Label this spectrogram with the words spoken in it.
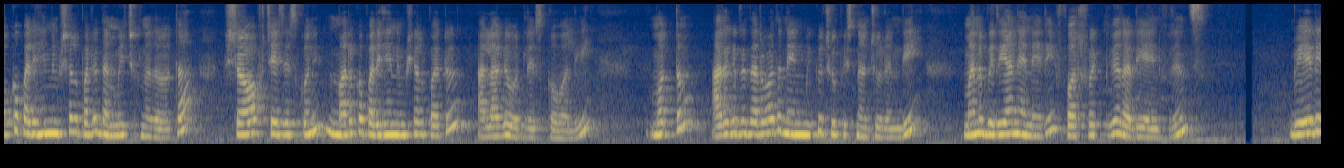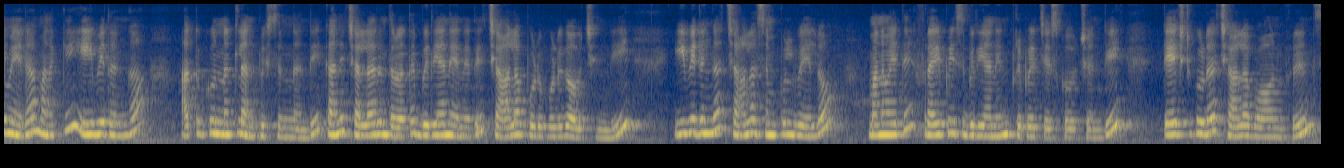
ఒక పదిహేను నిమిషాల పాటు దమ్మించుకున్న తర్వాత స్టవ్ ఆఫ్ చేసేసుకొని మరొక పదిహేను నిమిషాల పాటు అలాగే వదిలేసుకోవాలి. మొత్తం అరగంట తర్వాత నేను మీకు చూపిస్తున్నాను చూడండి. మన బిర్యానీ అనేది పర్ఫెక్ట్గా రెడీ అయింది ఫ్రెండ్స్ వేడి మీద మనకి ఈ విధంగా అతుక్కున్నట్లు అనిపిస్తుందండి. కానీ చల్లారిన తర్వాత బిర్యానీ అనేది చాలా పొడి పొడిగా వచ్చింది. ఈ విధంగా చాలా సింపుల్ వేలో మనమైతే ఫ్రై పీస్ బిర్యానీని ప్రిపేర్ చేసుకోవచ్చు అండి టేస్ట్ కూడా చాలా బాగుంది ఫ్రెండ్స్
